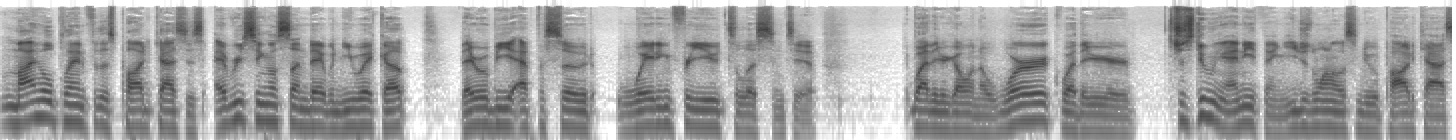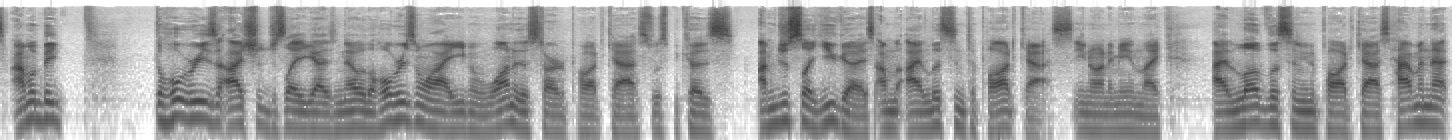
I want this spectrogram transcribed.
My whole plan for this podcast is every single Sunday when you wake up, there will be an episode waiting for you to listen to. Whether you're going to work, whether you're just doing anything, you just want to listen to a podcast. I'm a big the whole reason I should just let you guys know the whole reason why I even wanted to start a podcast was because I'm just like you guys. I'm I listen to podcasts. You know what I mean? Like I love listening to podcasts. Having that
